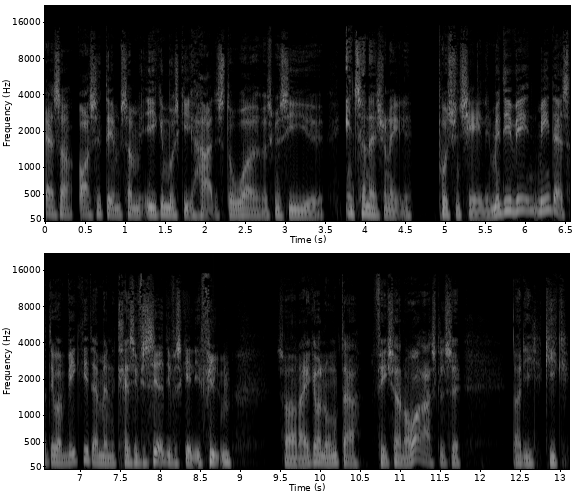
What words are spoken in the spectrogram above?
altså også dem, som ikke måske har det store, hvad skal man sige, øh, internationale potentiale. Men de mente altså, at det var vigtigt, at man klassificerede de forskellige film, så der ikke var nogen, der fik sig en overraskelse, når de gik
